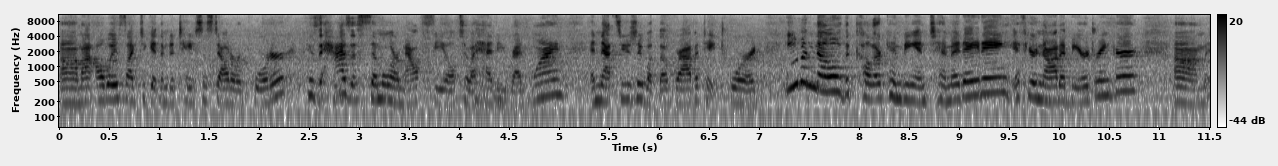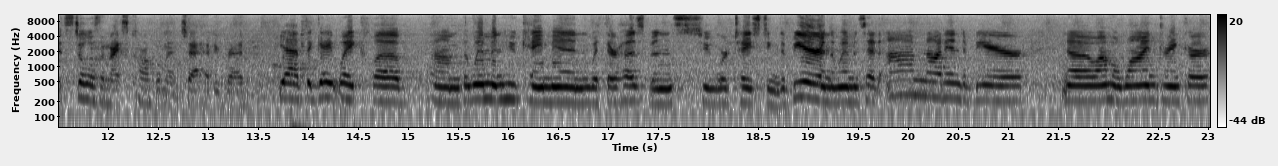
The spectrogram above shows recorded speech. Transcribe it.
um, i always like to get them to taste a stout or a porter because it has a similar mouthfeel to a heavy red wine and that's usually what they'll gravitate toward even though the color can be intimidating if you're not a beer drinker um, it still is a nice compliment to a heavy red Yeah, at the Gateway Club, um, the women who came in with their husbands who were tasting the beer, and the women said, I'm not into beer. No, I'm a wine drinker.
